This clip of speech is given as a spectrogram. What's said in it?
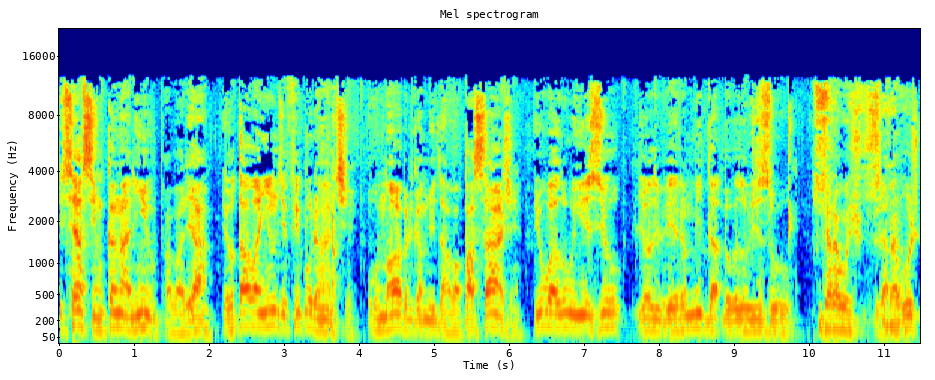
Isso é assim, um canarinho, para variar, eu tava indo de figurante, o Nóbrega me dava passagem e o Aloísio de Oliveira me dava, Aloísio De Araújo. de Araújo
